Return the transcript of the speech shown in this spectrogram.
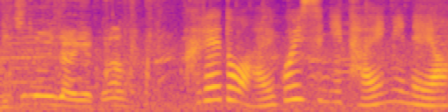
미친놈인지 알겠구나. 그래도 알고 있으니 다행이네요.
